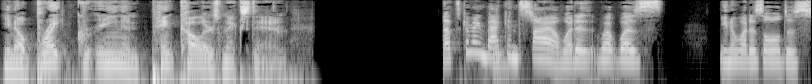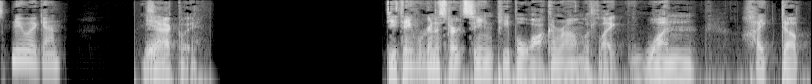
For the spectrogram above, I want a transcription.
you know, bright green and pink colors mixed in? That's coming back in style. What is what was you know what is old is new again. Yeah. Exactly. Do you think we're going to start seeing people walking around with like one hiked up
